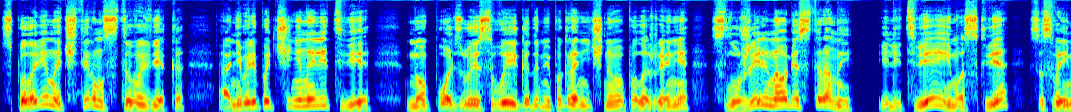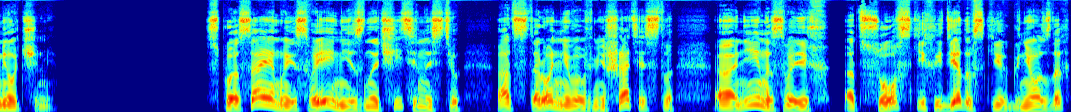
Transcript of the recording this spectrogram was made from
С половины XIV века они были подчинены Литве, но, пользуясь выгодами пограничного положения, служили на обе стороны, и Литве, и Москве со своими отчинами. Спасаемые своей незначительностью – от стороннего вмешательства, они на своих отцовских и дедовских гнездах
